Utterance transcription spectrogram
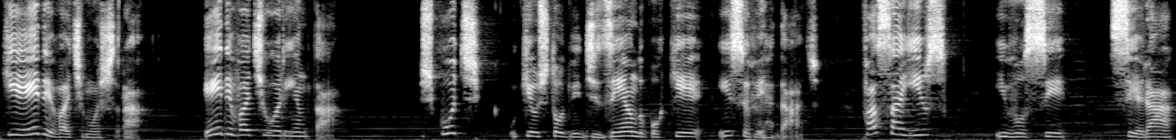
que ele vai te mostrar. Ele vai te orientar. Escute o que eu estou lhe dizendo, porque isso é verdade. Faça isso e você será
